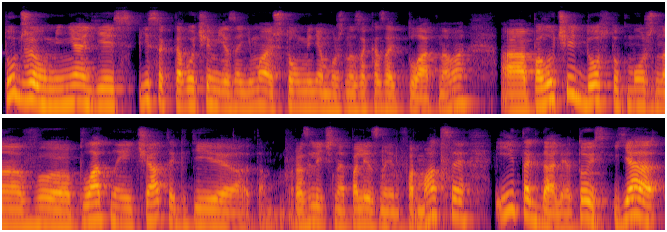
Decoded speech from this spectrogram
Тут же у меня есть список того, чем я занимаюсь, что у меня можно заказать платного. А, получить доступ можно в платные чаты, где там различная полезная информация и так далее. То есть я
